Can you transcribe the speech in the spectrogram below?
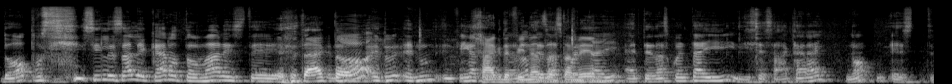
no, pues sí, sí le sale caro tomar este... Exacto. ¿no? En un, en un- fíjate, Hack de ¿no? Finanzas también. ahí, eh, te das cuenta ahí y dices, ah, caray, ¿no? Este,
